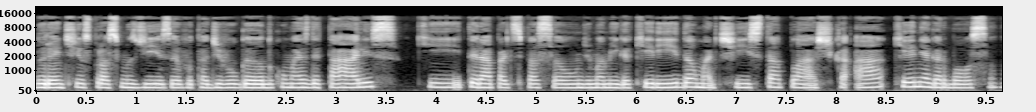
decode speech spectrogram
durante os próximos dias eu vou estar tá divulgando com mais detalhes que terá a participação de uma amiga querida, uma artista plástica, a Kênia Garbosa,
